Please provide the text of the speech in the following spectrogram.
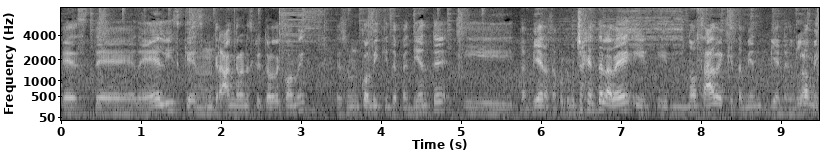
este, de Ellis, que es un gran, gran escritor de cómics. Es un cómic independiente y también, o sea, porque mucha gente la ve y, y no sabe que también viene de un Claro, cómic.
